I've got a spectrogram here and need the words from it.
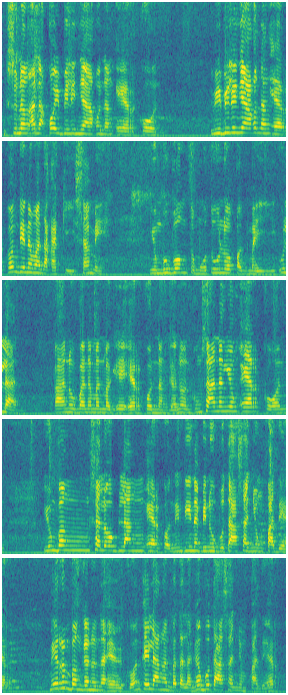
Gusto ng anak ko, ibili niya ako ng aircon. Ibibili niya ako ng aircon, di naman nakakisam eh. Yung bubong tumutulo pag may ulan. Paano ba naman mag-e-aircon ng ganon? Kung sanang yung aircon, yung bang sa loob lang aircon, hindi na binubutasan yung pader. Meron bang ganon na aircon? Kailangan ba talaga butasan yung pader?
